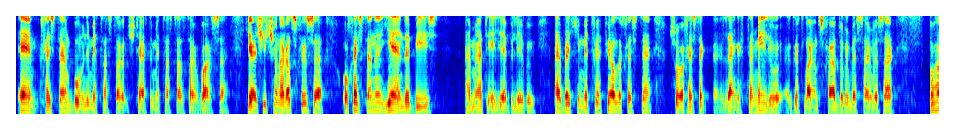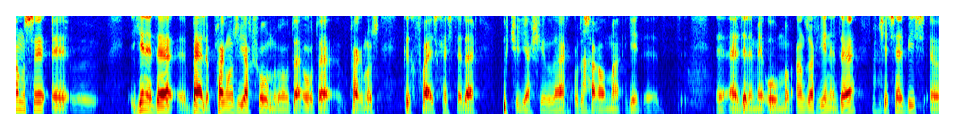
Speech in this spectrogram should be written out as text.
əgər xəstənin boyunda metastazlar, iki tərəfli metastazlar varsa, ya ki, kənara çıxırsa, o xəstəni yenə də biz əməliyyat eləyə bilirik. Əvvəl kimyoterapiya alır xəstə, sonra xəstə e, lənqətləmə eləyir, qırtlarını çıxardırır və s. və s. Bu hamısı e, yenə də, e, bəli, proqnozu yaxşı olmur orada. Orada proqnoz 40% xəstələr 3 il yaşayırlar. O da Aha. sağalma e, e, əldə eləmək olmur. Ancaq yenə də keçər biz ə, e,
